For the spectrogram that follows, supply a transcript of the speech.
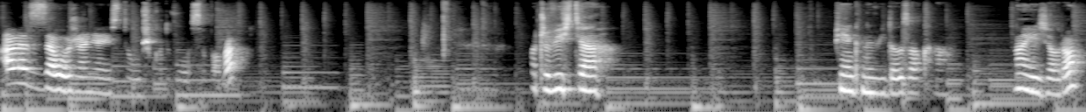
ale z założenia jest to łóżko dwuosobowe. Oczywiście piękny widok z okna na jezioro.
